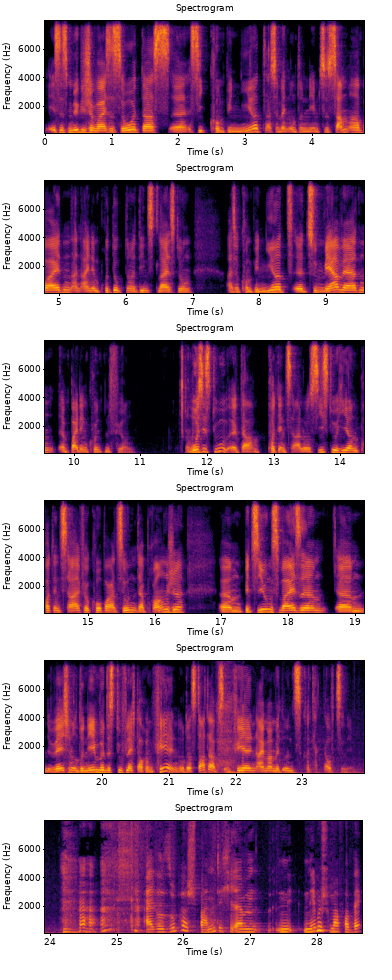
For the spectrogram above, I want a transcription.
ist es möglicherweise so, dass äh, sie kombiniert, also wenn Unternehmen zusammenarbeiten an einem Produkt oder Dienstleistung, also kombiniert äh, zu Mehrwerten äh, bei den Kunden führen. Wo siehst du äh, da Potenzial? Siehst du hier ein Potenzial für Kooperationen der Branche? Ähm, beziehungsweise ähm, welchen Unternehmen würdest du vielleicht auch empfehlen oder Startups empfehlen, einmal mit uns Kontakt aufzunehmen? Also super spannend. Ich ähm, nehme schon mal vorweg,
